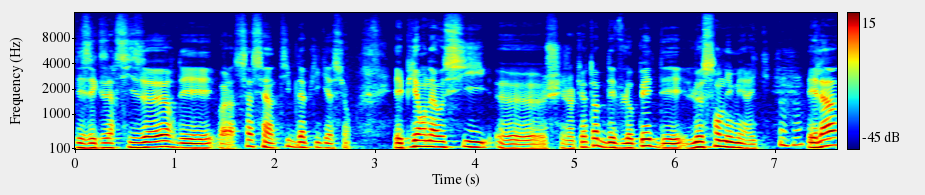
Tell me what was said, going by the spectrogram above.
des exerciceurs, des voilà, ça c'est un type d'application. Et puis on a aussi euh, chez Jocatop développé des leçons numériques. Mhm. Et là,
